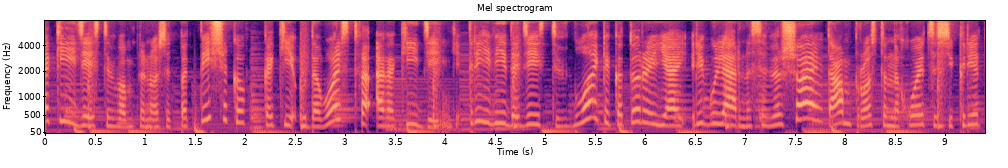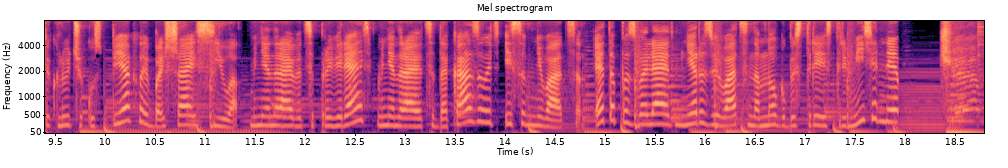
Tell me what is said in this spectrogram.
какие действия вам приносят подписчиков, какие удовольствия, а какие деньги. Три вида действий в блоге, которые я регулярно совершаю, там просто находится секрет и ключик успеха и большая сила. Мне нравится проверять, мне нравится доказывать и сомневаться. Это позволяет мне развиваться намного быстрее и стремительнее. Bienvenue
